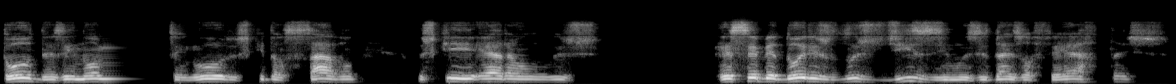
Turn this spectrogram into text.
todas em nome do Senhor, os que dançavam os que eram os recebedores dos dízimos e das ofertas.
